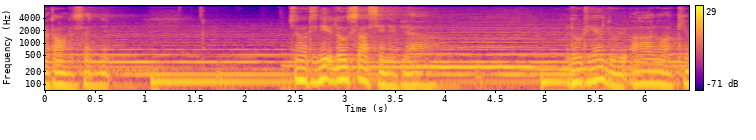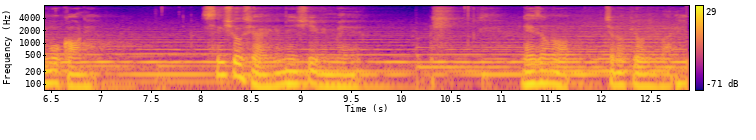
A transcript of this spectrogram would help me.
2022ကျွန်တော်ဒီနေ့အလုပ်စဆင်းနေဗျာအလုပ်တရားလူတွေအားလုံးကခင်ဖို့ကောင်းတယ်စိတ်ရှုပ်စရာတွေနည်းနည်းရှိပေမဲ့အနည်းဆုံးတော့ကျွန်တော်ပြောနေပါတယ်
